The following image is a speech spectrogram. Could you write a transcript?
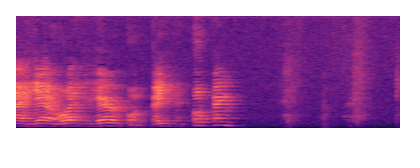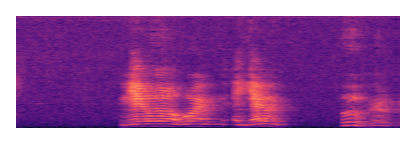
Yeah, yeah, what's here for basic cooking? We're gonna learn another food group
